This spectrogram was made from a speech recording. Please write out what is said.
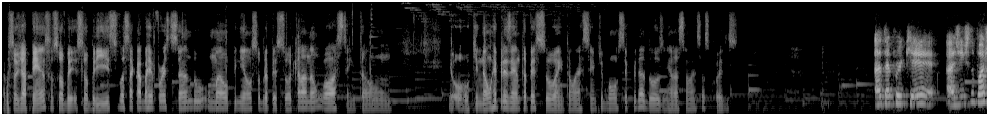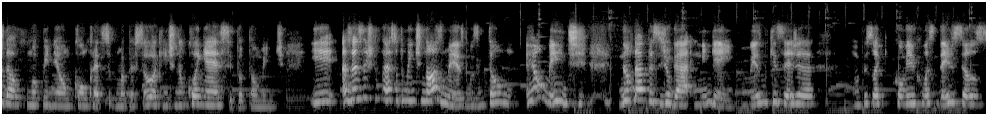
A pessoa já pensa sobre, sobre isso, você acaba reforçando uma opinião sobre a pessoa que ela não gosta. Então, o que não representa a pessoa. Então é sempre bom ser cuidadoso em relação a essas coisas. Até porque a gente não pode dar uma opinião concreta sobre uma pessoa que a gente não conhece totalmente. E às vezes a gente não conhece totalmente nós mesmos. Então, realmente, não dá para se julgar ninguém. Mesmo que seja uma pessoa que convive com você desde os seus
